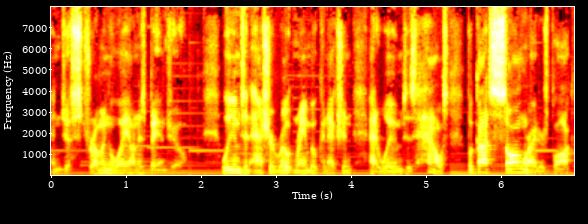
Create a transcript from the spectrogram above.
and just strumming away on his banjo. Williams and Ascher wrote Rainbow Connection at Williams's house, but got songwriter's block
